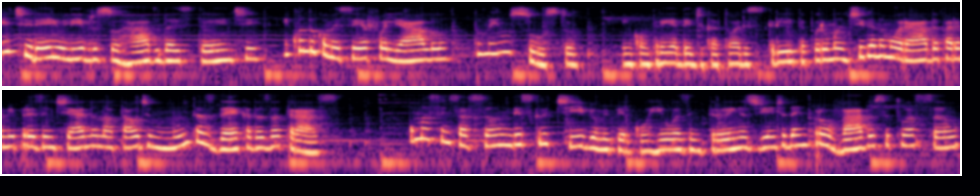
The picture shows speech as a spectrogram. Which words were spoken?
Retirei o livro surrado da estante e, quando comecei a folheá-lo, tomei um susto Encontrei a dedicatória escrita por uma antiga namorada para me presentear no Natal de muitas décadas atrás. Uma sensação indescritível me percorreu as entranhas diante da improvável situação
